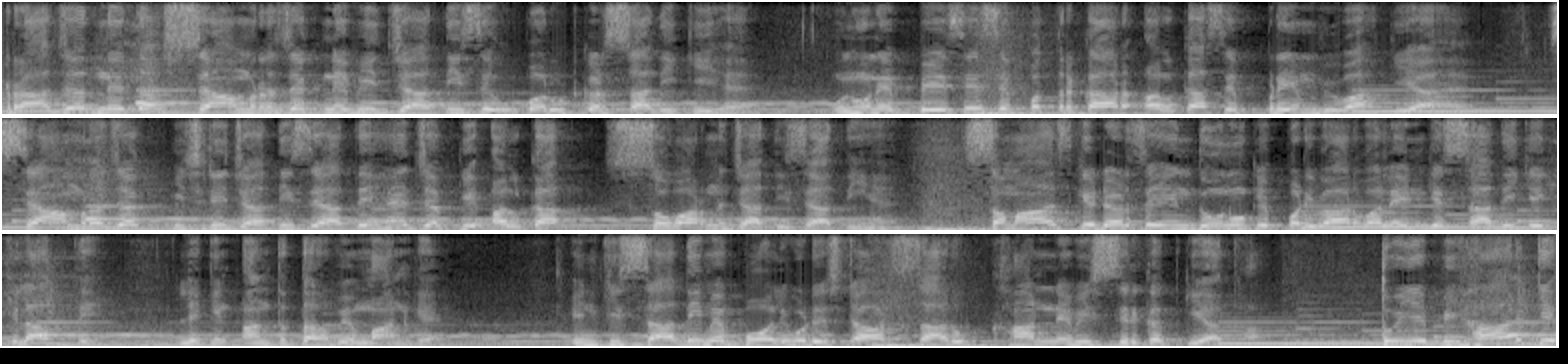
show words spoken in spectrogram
राजद नेता श्याम रजक ने भी जाति से ऊपर उठकर शादी की है। उन्होंने पेशे से पत्रकार अलका से प्रेम विवाह किया है। श्याम रजक पिछड़ी जाति से आते हैं, जबकि अलका सवर्ण जाति से आती हैं। समाज के डर से इन दोनों के परिवार वाले इनके शादी के खिलाफ थे, लेकिन अंततः वे मान गए। इनकी शादी में बॉलीवुड स्टार शाहरुख खान ने भी शिरकत किया था। तो ये बिहार के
